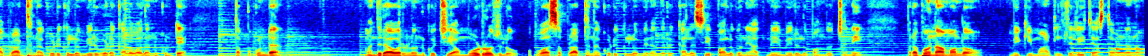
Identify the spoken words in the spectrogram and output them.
ఆ ప్రార్థనా కోడికల్లో మీరు కూడా కలవాలనుకుంటే తప్పకుండా మందిర ఆవరణలోనికి వచ్చి ఆ మూడు రోజులు ఉపవాస ప్రార్థనా కోడికల్లో మీరందరూ కలిసి పాల్గొని ఆత్మీయ మేలులు పొందొచ్చని ప్రభునామంలో మీకు ఈ మాటలు తెలియజేస్తూ ఉన్నాను.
